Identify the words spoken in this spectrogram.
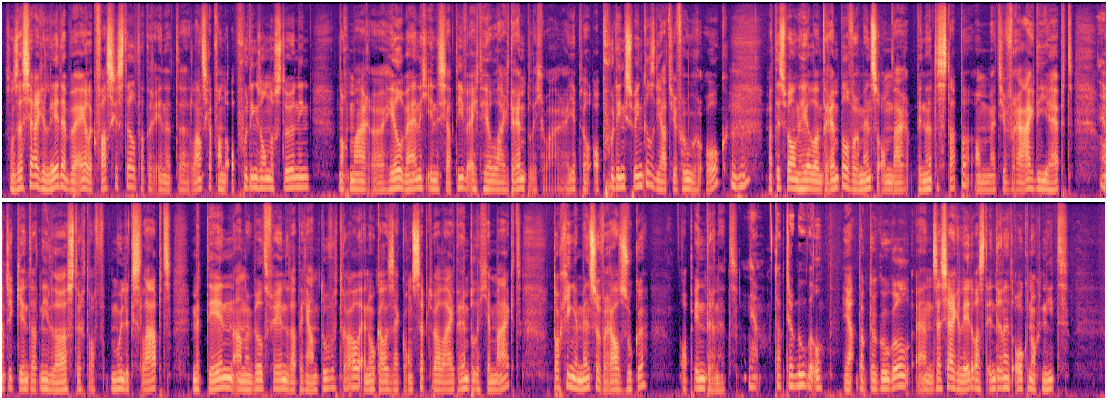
Zo'n zes jaar geleden hebben we eigenlijk vastgesteld dat er in het uh, landschap van de opvoedingsondersteuning nog maar uh, heel weinig initiatieven echt heel laagdrempelig waren. Je hebt wel opvoedingswinkels, die had je vroeger ook, mm -hmm. maar het is wel een hele drempel voor mensen om daar binnen te stappen, om met je vraag die je hebt, ja. want je kind dat niet luistert of moeilijk slaapt, meteen aan een wildvreemde dat te gaan toevertrouwen. En ook al is dat concept wel laagdrempelig gemaakt, toch gingen mensen vooral zoeken op internet. Ja, Dr. Google. Ja, Dr. Google. En zes jaar geleden was het internet ook nog niet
